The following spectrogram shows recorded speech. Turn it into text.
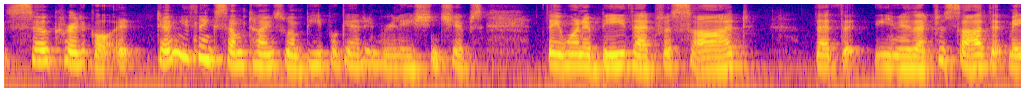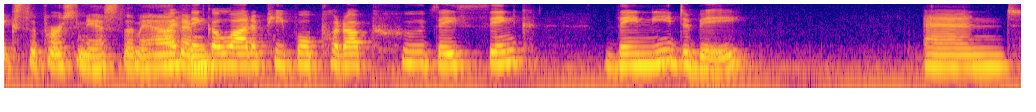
so critical. Don't you think sometimes when people get in relationships, they want to be that facade, that the, you know that facade that makes the person ask them out. I think a lot of people put up who they think they need to be, and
